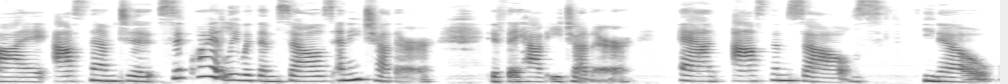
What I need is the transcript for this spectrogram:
I ask them to sit quietly with themselves and each other, if they have each other, and ask themselves, you know,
